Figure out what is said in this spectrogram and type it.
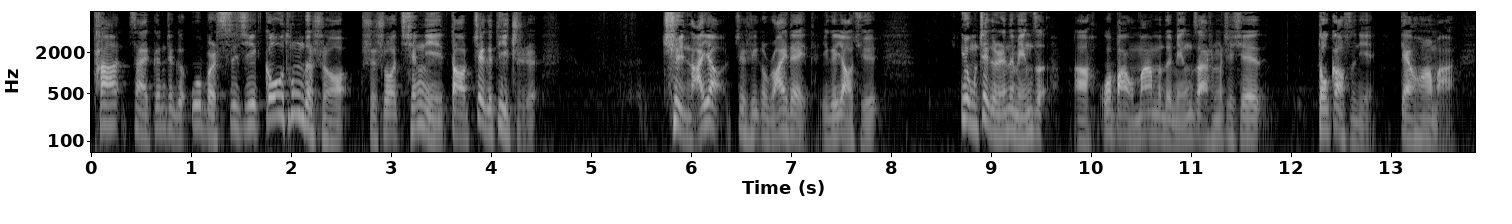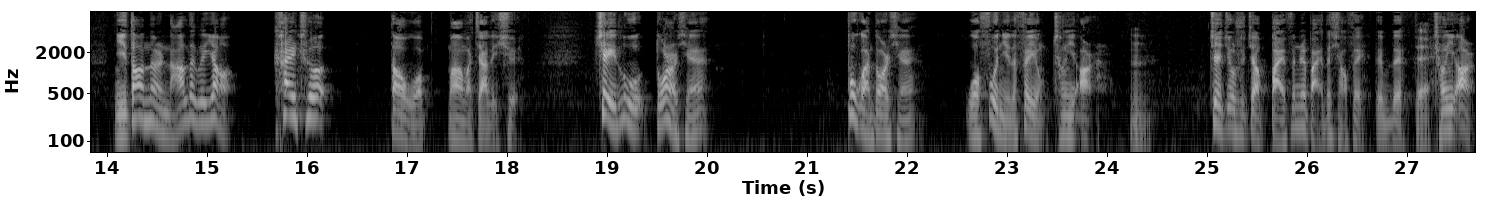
他在跟这个 Uber 司机沟通的时候是说，请你到这个地址去拿药，这是一个 Rite Aid 一个药局，用这个人的名字啊，我把我妈妈的名字啊什么这些都告诉你，电话号码，你到那儿拿了个药，开车到我妈妈家里去，这路多少钱？不管多少钱。我付你的费用乘以二，嗯，这就是叫百分之百的小费，对不对？对，乘以二。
